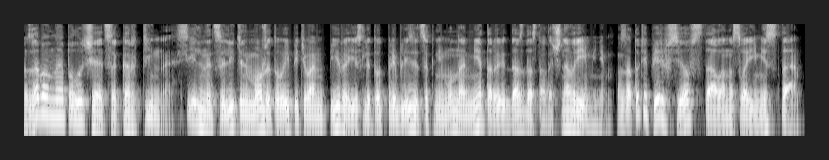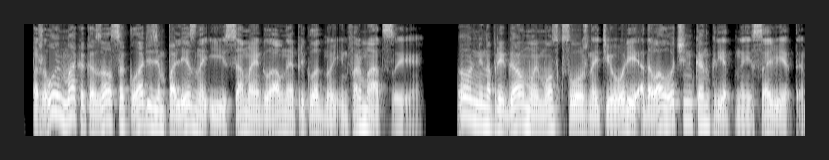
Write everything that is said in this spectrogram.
Забавная получается картина. Сильный целитель может выпить вампира, если тот приблизится к нему на метр и даст достаточно времени. Зато теперь все встало на свои места. Пожилой маг оказался кладезем полезной и, самое главное, прикладной информации. Он не напрягал мой мозг сложной теорией, а давал очень конкретные советы.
